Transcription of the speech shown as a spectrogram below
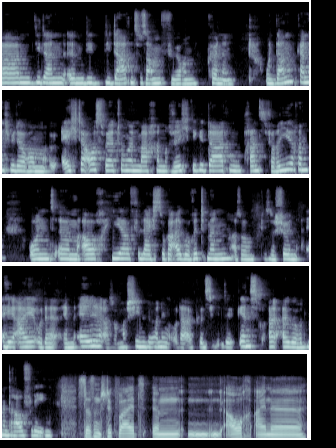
ähm, die dann ähm, die, die Daten zusammenführen können. Und dann kann ich wiederum echte Auswertungen machen, richtige Daten transferieren und ähm, auch hier vielleicht sogar Algorithmen, also diese schönen AI oder ML, also Machine Learning oder künstliche Intelligenz Algorithmen drauflegen. Ist das ein Stück weit ähm, auch eine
